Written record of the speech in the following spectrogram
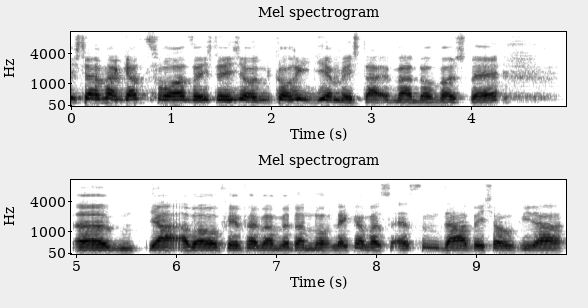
ich da immer ganz vorsichtig und korrigiere mich da immer nochmal schnell. Ähm, ja, aber auf jeden Fall waren wir dann noch lecker was essen. Da habe ich auch wieder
